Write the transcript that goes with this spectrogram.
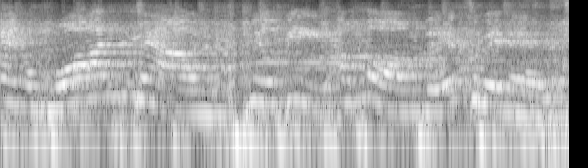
and one crown will be among these women.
